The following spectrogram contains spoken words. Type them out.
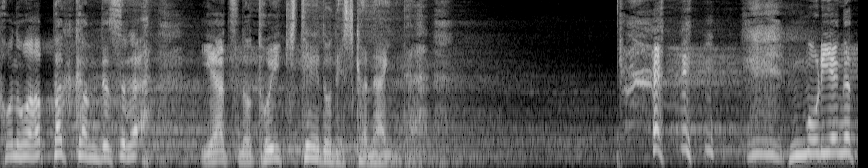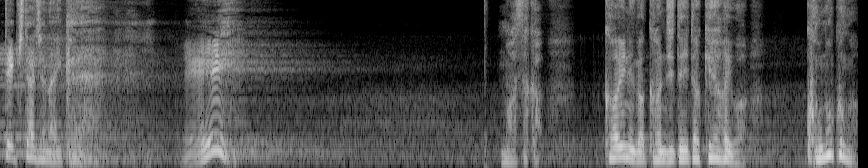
この圧迫感ですら奴の吐息程度でしかないんだ盛り上がってきたじゃないか。ええまさかカイネが感じていた気配はこの子が。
